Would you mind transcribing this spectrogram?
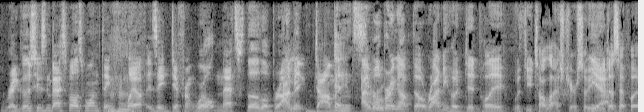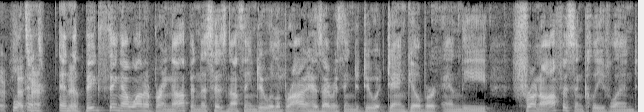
regular season basketball is one thing, mm-hmm. playoff is a different world, and that's the LeBron I mean, that dominates. I will bring up though, Rodney Hood did play with Utah last year, so he, Yeah. he does have player. Well, That's and, fair. And the big thing I want to bring up, and this has nothing to do with LeBron, it has everything to do with Dan Gilbert and the front office in Cleveland.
